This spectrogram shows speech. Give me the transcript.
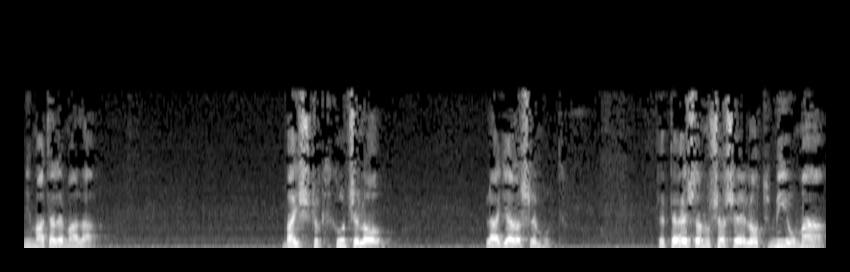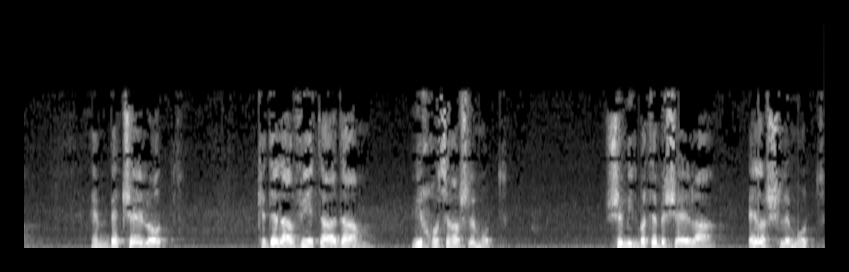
ממטה למעלה, בהשתוקקות שלו להגיע לשלמות. ופירש לנו שהשאלות מי ומה הן בית שאלות כדי להביא את האדם מחוסר השלמות, שמתבטא בשאלה, אל השלמות,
